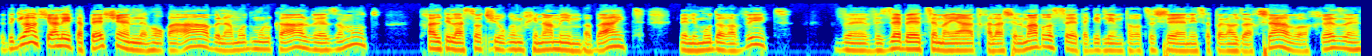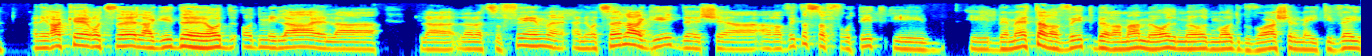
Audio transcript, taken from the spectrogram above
ובגלל שהיה לי את הפשן להוראה ולעמוד מול קהל ויזמות, התחלתי לעשות שיעורים חינמיים בבית ללימוד ערבית, ו- וזה בעצם היה ההתחלה של מדרסה, תגיד לי אם אתה רוצה שאני אספר על זה עכשיו או אחרי זה. אני רק אה, רוצה להגיד אה, עוד, עוד מילה אה, ל, ל, לצופים. אני רוצה להגיד שהערבית הספרותית היא, היא באמת ערבית ברמה מאוד מאוד מאוד גבוהה של מיטיבי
